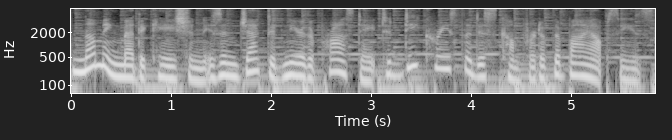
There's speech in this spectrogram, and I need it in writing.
Numbing medication is injected near the prostate to decrease the discomfort of the biopsies.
